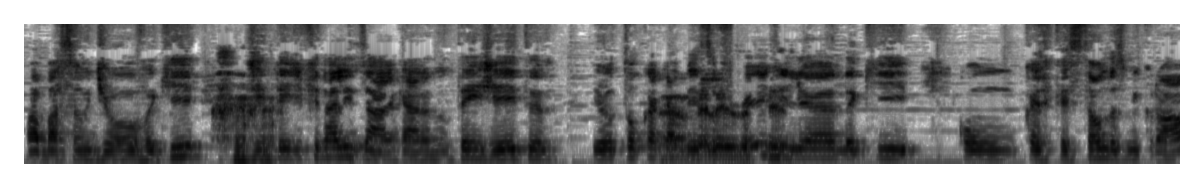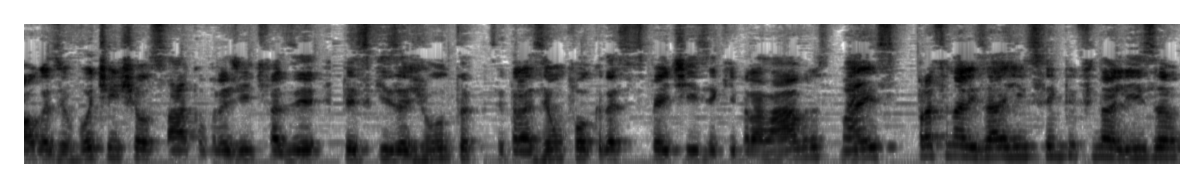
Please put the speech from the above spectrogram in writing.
babação de ovo aqui, a gente tem de finalizar, cara. Não tem jeito. Eu tô com a ah, cabeça ah, fervilhando aqui com a questão das microalgas. Eu vou te encher o saco pra gente fazer pesquisa junto, você trazer um pouco dessa expertise aqui para Lavras. Mas para finalizar, a gente sempre finaliza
